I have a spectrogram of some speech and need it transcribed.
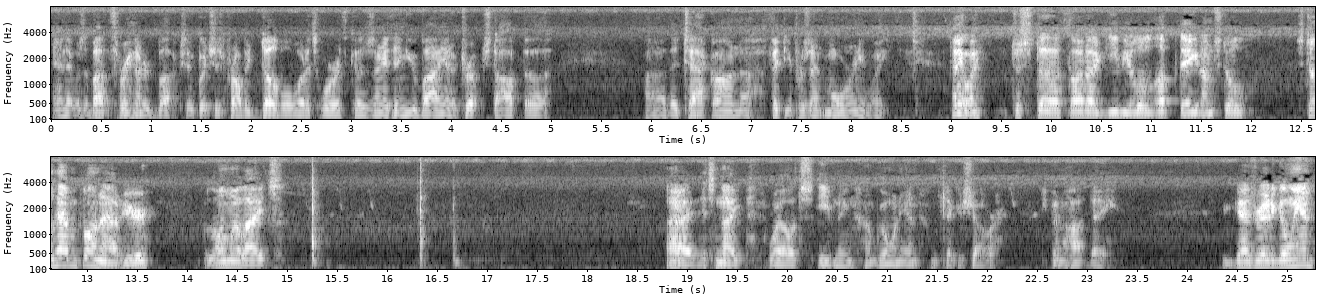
And it was about 300 bucks, which is probably double what it's worth because anything you buy in a truck stop, uh, they tack on 50% uh, more anyway. Anyway, just uh, thought I'd give you a little update. I'm still still having fun out here with all my lights. Alright, it's night. Well, it's evening. I'm going in. I'm take a shower. It's been a hot day. You guys ready to go in?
